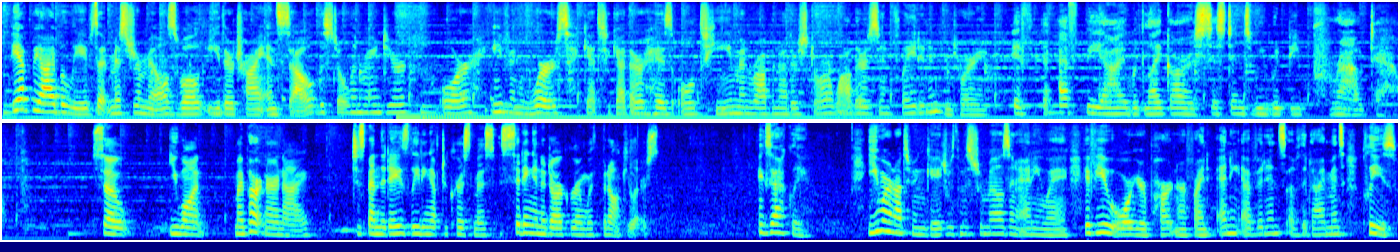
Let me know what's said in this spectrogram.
The FBI believes that Mr. Mills will either try and sell the stolen reindeer, or even worse, get together his old team and rob another store while there's inflated inventory. If the FBI would like our assistance, we would be proud to help. So you want my partner and I to spend the days leading up to Christmas sitting in a dark room with binoculars? Exactly. You are not to engage with Mr. Mills in any way. If you or your partner find any evidence of the diamonds, please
